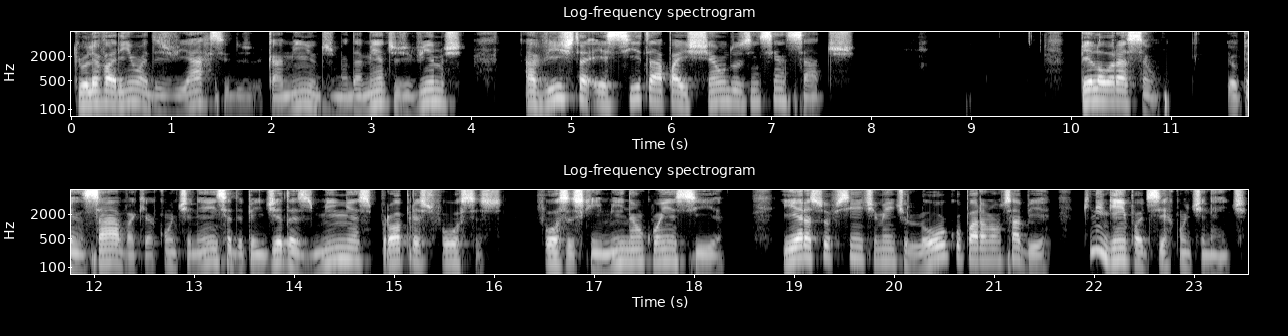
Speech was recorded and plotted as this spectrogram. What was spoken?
que o levariam a desviar-se do caminho dos mandamentos divinos, a vista excita a paixão dos insensatos. Pela oração, eu pensava que a continência dependia das minhas próprias forças, forças que em mim não conhecia e era suficientemente louco para não saber que ninguém pode ser continente,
